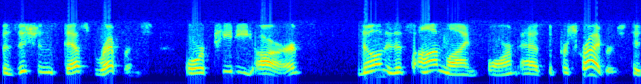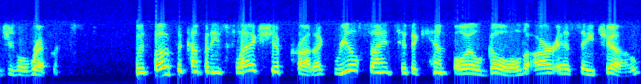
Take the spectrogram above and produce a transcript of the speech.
Physician's Desk Reference, or PDR, known in its online form as the Prescriber's Digital Reference. With both the company's flagship product, Real Scientific Hemp Oil Gold, RSHO,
